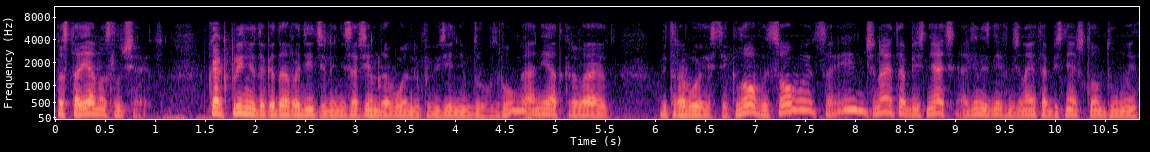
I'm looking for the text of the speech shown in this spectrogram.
постоянно случаются. Как принято, когда водители не совсем довольны поведением друг друга, они открывают ветровое стекло, высовываются и начинают объяснять, один из них начинает объяснять, что он думает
